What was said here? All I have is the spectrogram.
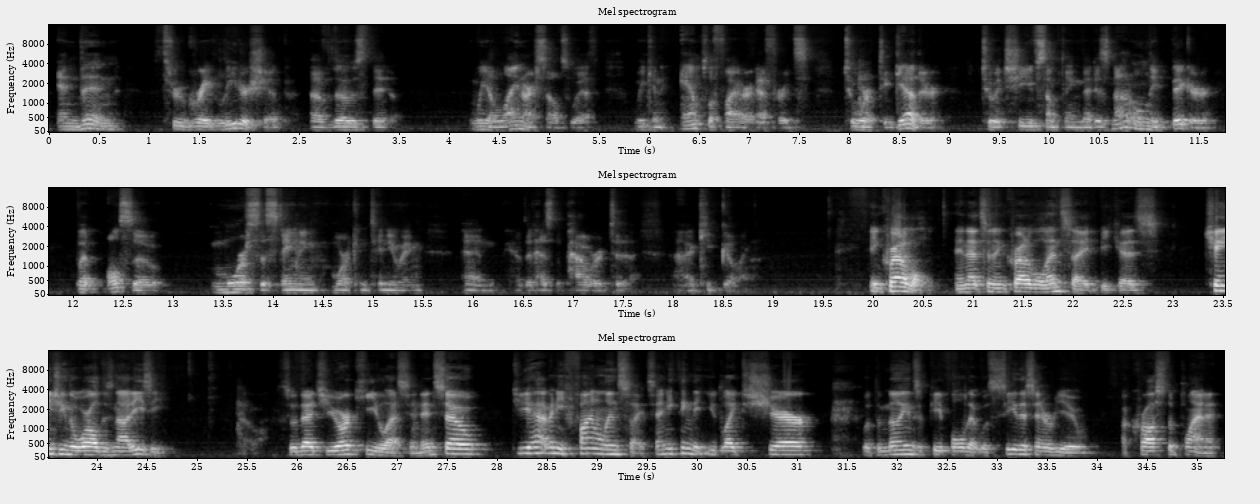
And then through great leadership of those that we align ourselves with, we can amplify our efforts to work together to achieve something that is not only bigger, but also more sustaining, more continuing, and you know, that has the power to uh, keep going. Incredible. And that's an incredible insight because changing the world is not easy. So that's your key lesson. And so, do you have any final insights? Anything that you'd like to share with the millions of people that will see this interview across the planet?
